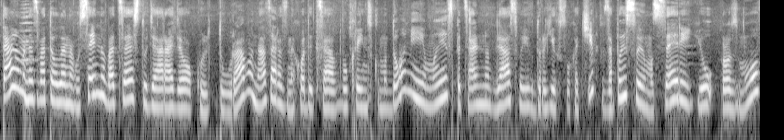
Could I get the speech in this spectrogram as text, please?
Вітаю, мене звати Олена Гусейнова. Це студія Радіо Культура. Вона зараз знаходиться в українському домі. і Ми спеціально для своїх дорогих слухачів записуємо серію розмов,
